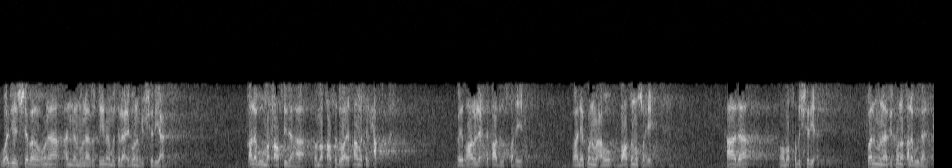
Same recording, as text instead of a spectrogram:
وجه الشبه هنا أن المنافقين متلاعبون بالشريعة. قلبوا مقاصدها فمقاصدها إقامة الحق وإظهار الاعتقاد الصحيح وأن يكون معه باطن صحيح. هذا هو مقصد الشريعة فالمنافقون قلبوا ذلك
